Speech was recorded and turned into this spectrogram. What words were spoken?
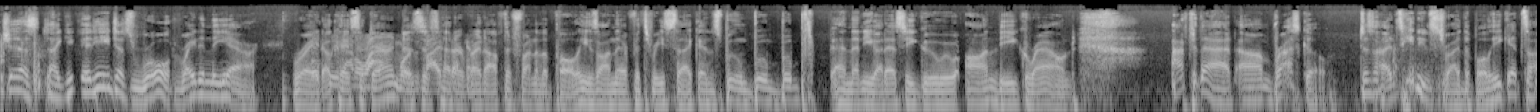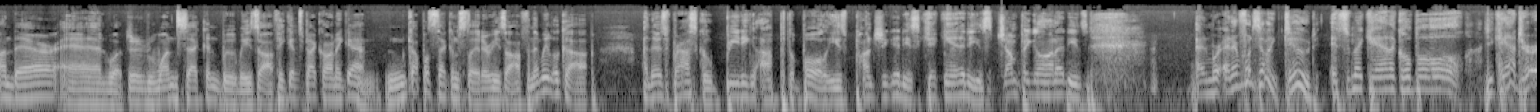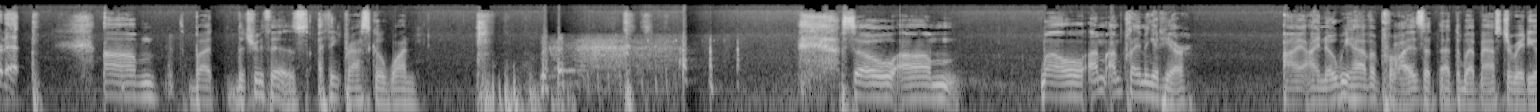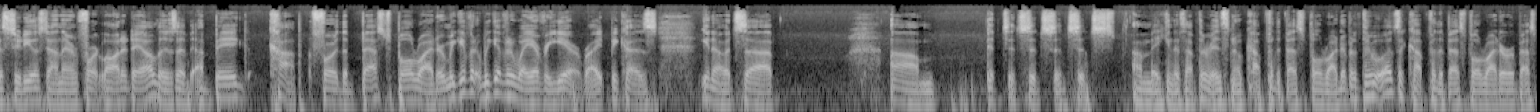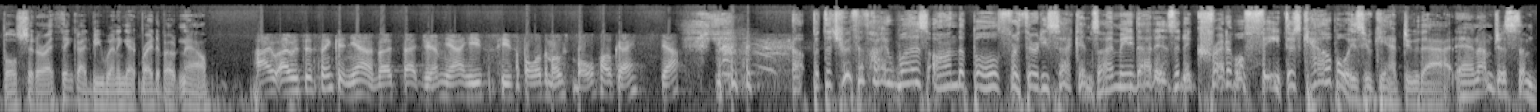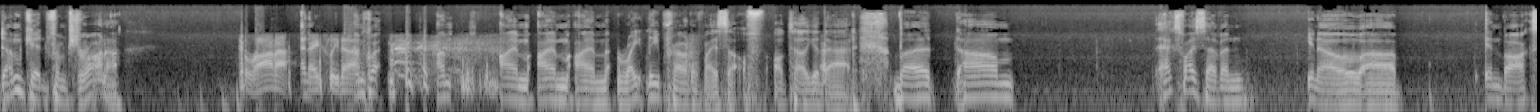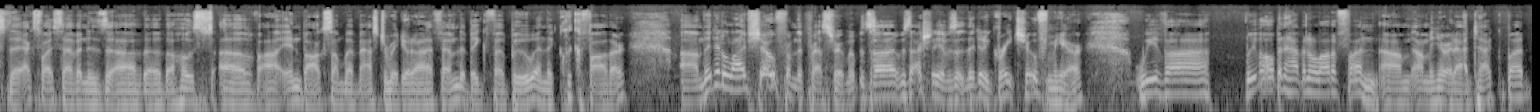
Just like you, he just rolled right in the air. Right. Okay. So Darren does his header right off the front of the bull. He's on there for three seconds. Boom, boom, boom, and then you got SE Guru on the ground. After that, um, Brasco decides he needs to ride the bull. He gets on there, and what? One second, boom, he's off. He gets back on again. And a couple seconds later, he's off, and then we look up, and there's Brasco beating up the bull. He's punching it, he's kicking it, he's jumping on it, he's and we're and everyone's like, dude, it's a mechanical bull. You can't hurt it. Um, but the truth is, I think Brasco won. so, um, well, I'm I'm claiming it here. I, I, know we have a prize at, at, the Webmaster Radio Studios down there in Fort Lauderdale. There's a, a, big cup for the best bull rider, and we give it we give it away every year, right? Because you know it's uh, um, it's it's it's it's it's. I'm making this up. There is no cup for the best bull rider, but if there was a cup for the best bull rider or best bullshitter, I think I'd be winning it right about now. I, I was just thinking, yeah, that that Jim, yeah, he's he's full of the most bull. Okay, yeah. uh, but the truth is, I was on the bull for thirty seconds. I mean, that is an incredible feat. There's cowboys who can't do that, and I'm just some dumb kid from Toronto. Toronto, nicely done. I'm, quite, I'm, I'm, I'm, I'm rightly proud of myself. I'll tell you that. But um, XY7, you know. Uh, Inbox, the XY7 is uh, the the host of uh, Inbox on WebmasterRadio.fm, the Big Fabu and the Click Father. Um, they did a live show from the press room. It was uh, it was actually it was, they did a great show from here. We've uh, we've all been having a lot of fun um, um, here at AdTech, but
